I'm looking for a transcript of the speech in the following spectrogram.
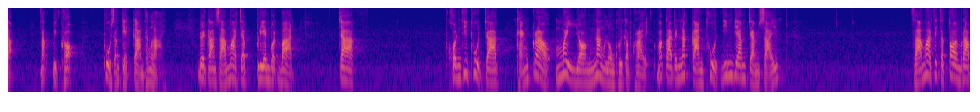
กับนักวิเคราะห์ ผู้สังเกตการทั้งหลาย ด้วยการสามารถจะเปลี่ยนบทบาทจากคนที่พูดจากแข็งกร้าวไม่ยอมนั่งลงคุยกับใคร มากลายเป็นนักการทูตยิ้มแย้มแจ่มใส สามารถที่จะต้อนรับ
